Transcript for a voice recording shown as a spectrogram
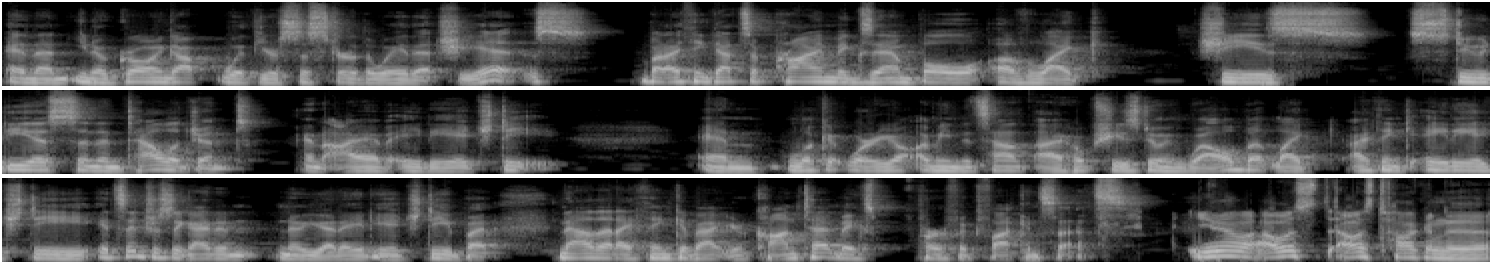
and then, you know, growing up with your sister the way that she is. But I think that's a prime example of like, she's studious and intelligent, and I have ADHD. And look at where you, I mean, it sounds, I hope she's doing well, but like, I think ADHD, it's interesting. I didn't know you had ADHD, but now that I think about your content, makes perfect fucking sense. You know i was i was talking to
